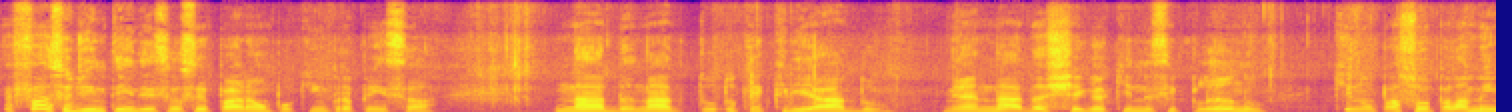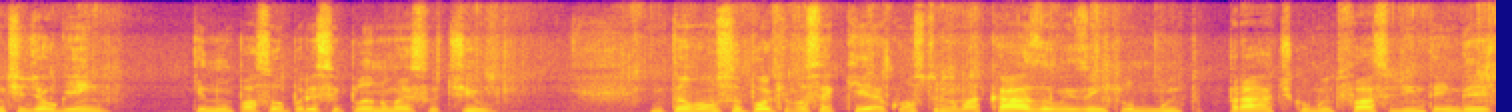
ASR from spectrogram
é fácil de entender se você parar um pouquinho para pensar. Nada, nada, tudo que é criado, né, nada chega aqui nesse plano que não passou pela mente de alguém, que não passou por esse plano mais sutil. Então vamos supor que você queira construir uma casa, um exemplo muito prático, muito fácil de entender.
